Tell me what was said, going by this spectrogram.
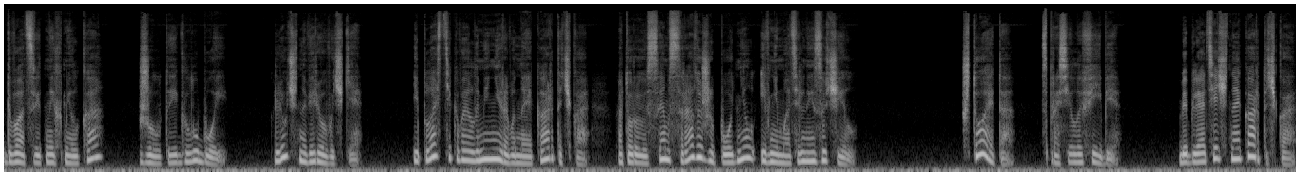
Два цветных мелка, желтый и голубой, ключ на веревочке и пластиковая ламинированная карточка, которую Сэм сразу же поднял и внимательно изучил. «Что это?» — спросила Фиби. «Библиотечная карточка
